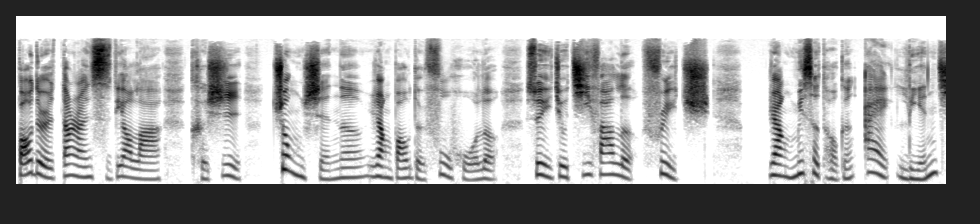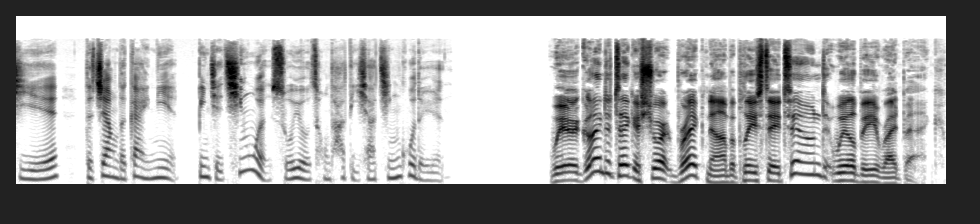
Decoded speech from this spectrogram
Balder 当然死掉啦，可是众神呢让 Balder 复活了，所以就激发了 Frigg 让 Mistletoe 跟爱连结的这样的概念，并且亲吻所有从他底下经过的人。We're going to take a short break now, but please stay tuned. We'll be right back.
